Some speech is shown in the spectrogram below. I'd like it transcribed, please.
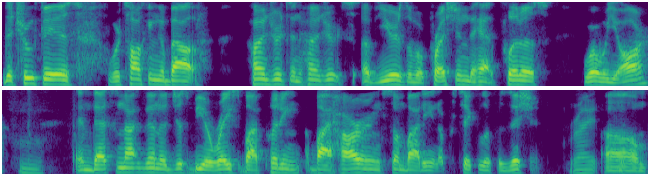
the truth is, we're talking about hundreds and hundreds of years of oppression that have put us where we are. Hmm. And that's not going to just be erased by putting by hiring somebody in a particular position. Right. Um,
